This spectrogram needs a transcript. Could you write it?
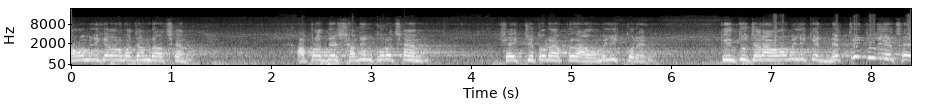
আওয়ামী লীগের আমার বাজানরা আছেন। আপনার দেশ স্বাধীন করেছেন, সেই চেতনায় আপনারা আওয়ামী লীগ করেন। কিন্তু যারা আওয়ামী লীগের নেতৃত্ব দিয়েছে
